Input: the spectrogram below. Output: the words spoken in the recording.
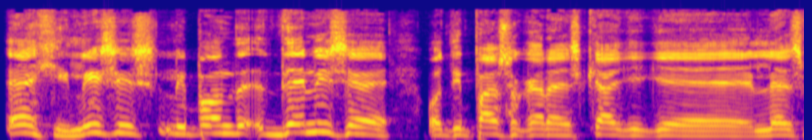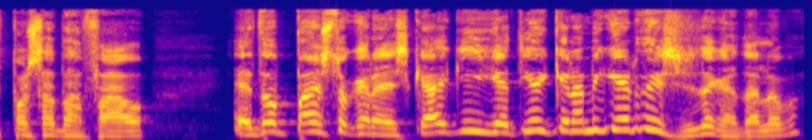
Έχει λύσεις. Λοιπόν, δε- δεν είσαι ότι πας στο καραϊσκάκι και λες πώς θα τα φάω. Εδώ πας στο καραϊσκάκι γιατί όχι και να μην κερδίσεις. Δεν κατάλαβα.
